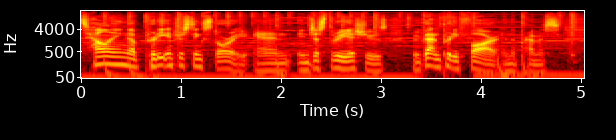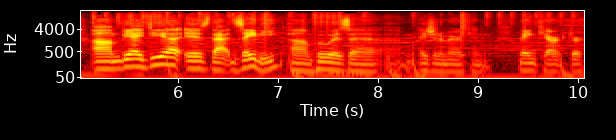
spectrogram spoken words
telling a pretty interesting story and in just three issues we've gotten pretty far in the premise um, the idea is that zadie um, who is an asian american main character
